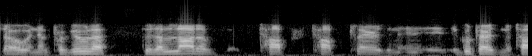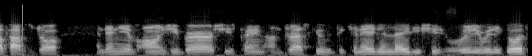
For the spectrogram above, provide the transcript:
So, and then Pegula, there's a lot of top top players and good players in the top half of the draw. And then you have Ons Jabeur. She's playing Andreescu, the Canadian lady. She's really really good.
